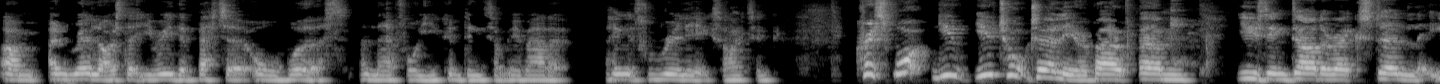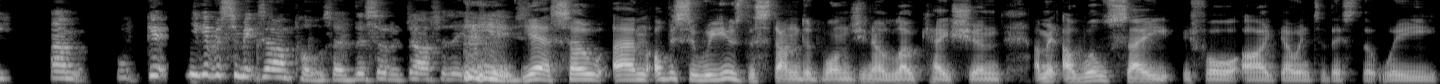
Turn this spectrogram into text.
um, and realize that you're either better or worse and therefore you can do something about it. I think it's really exciting. Chris what you you talked earlier about um, using data externally um, can you give us some examples of the sort of data that you use? yeah, so um, obviously we use the standard ones, you know, location. I mean, I will say before I go into this that we,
